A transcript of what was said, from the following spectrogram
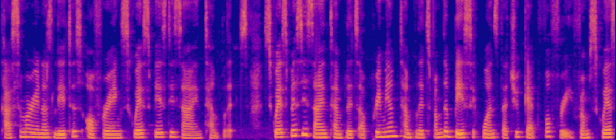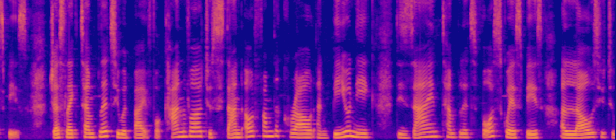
Cassia Marina's latest offering, Squarespace Design Templates. Squarespace Design Templates are premium templates from the basic ones that you get for free from Squarespace. Just like templates you would buy for Canva to stand out from the crowd and be unique, Design Templates for Squarespace allows you to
